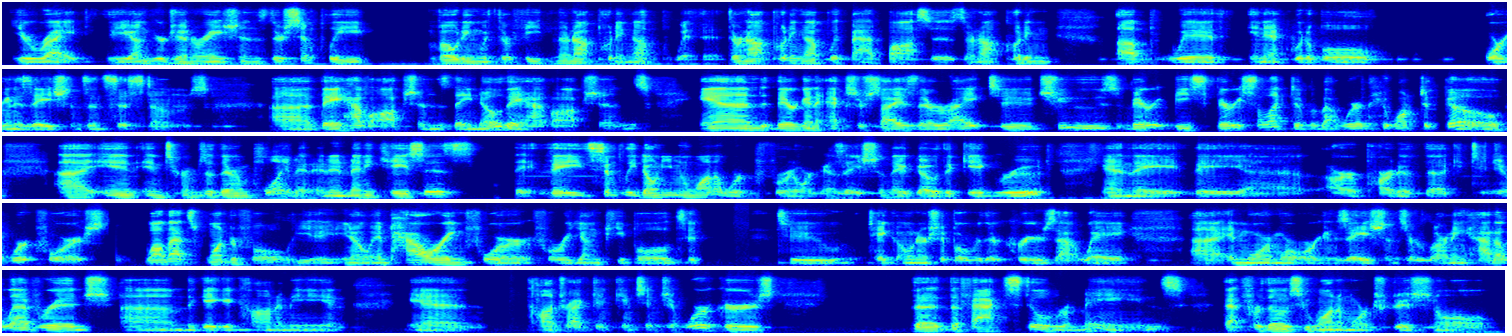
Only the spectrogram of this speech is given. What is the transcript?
you're right. The younger generations they're simply voting with their feet and they're not putting up with it. They're not putting up with bad bosses. They're not putting up with inequitable organizations and systems. Uh, they have options. They know they have options, and they're going to exercise their right to choose very be very selective about where they want to go uh, in in terms of their employment. And in many cases, they, they simply don't even want to work for an organization. They go the gig route, and they they uh, are part of the contingent workforce. While that's wonderful, you, you know, empowering for for young people to to take ownership over their careers that way. Uh, and more and more organizations are learning how to leverage um, the gig economy and, and contract and contingent workers. The, the fact still remains that for those who want a more traditional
